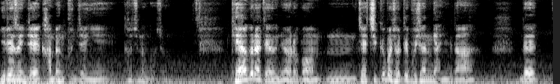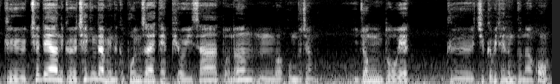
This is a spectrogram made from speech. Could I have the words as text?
이래서 이제 가맹 분쟁이 터지는 거죠. 계약을 할 때는요, 여러분, 음, 제 직급을 절대 무시하는 게 아닙니다. 근데 그 최대한 그 책임감 있는 그 본사의 대표이사 또는 음, 뭐 본부장 이 정도의 그 직급이 되는 분하고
